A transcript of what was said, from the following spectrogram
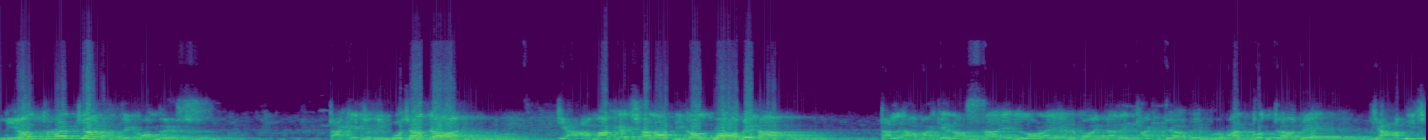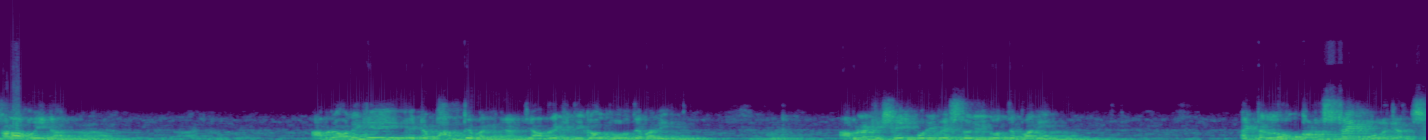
নিয়ন্ত্রণ যার হাতে, কংগ্রেস। তাকে যদি বোঝাতে হয় যে আমাকে ছাড়া বিকল্প হবে না, তাহলে আমাকে রাস্তায় লড়াইয়ের ময়দানে থাকতে হবে, প্রমাণ করতে হবে যে আমি ছাড়া হই না। আমরা অনেকেই এটা ভাবতে পারি না যে আমরা কি বিকল্প হতে পারি? আমরা কি সেই পরিবেশ তৈরি করতে পারি? একটা লোক কনস্ট্যান্ট বলে যাচ্ছে।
